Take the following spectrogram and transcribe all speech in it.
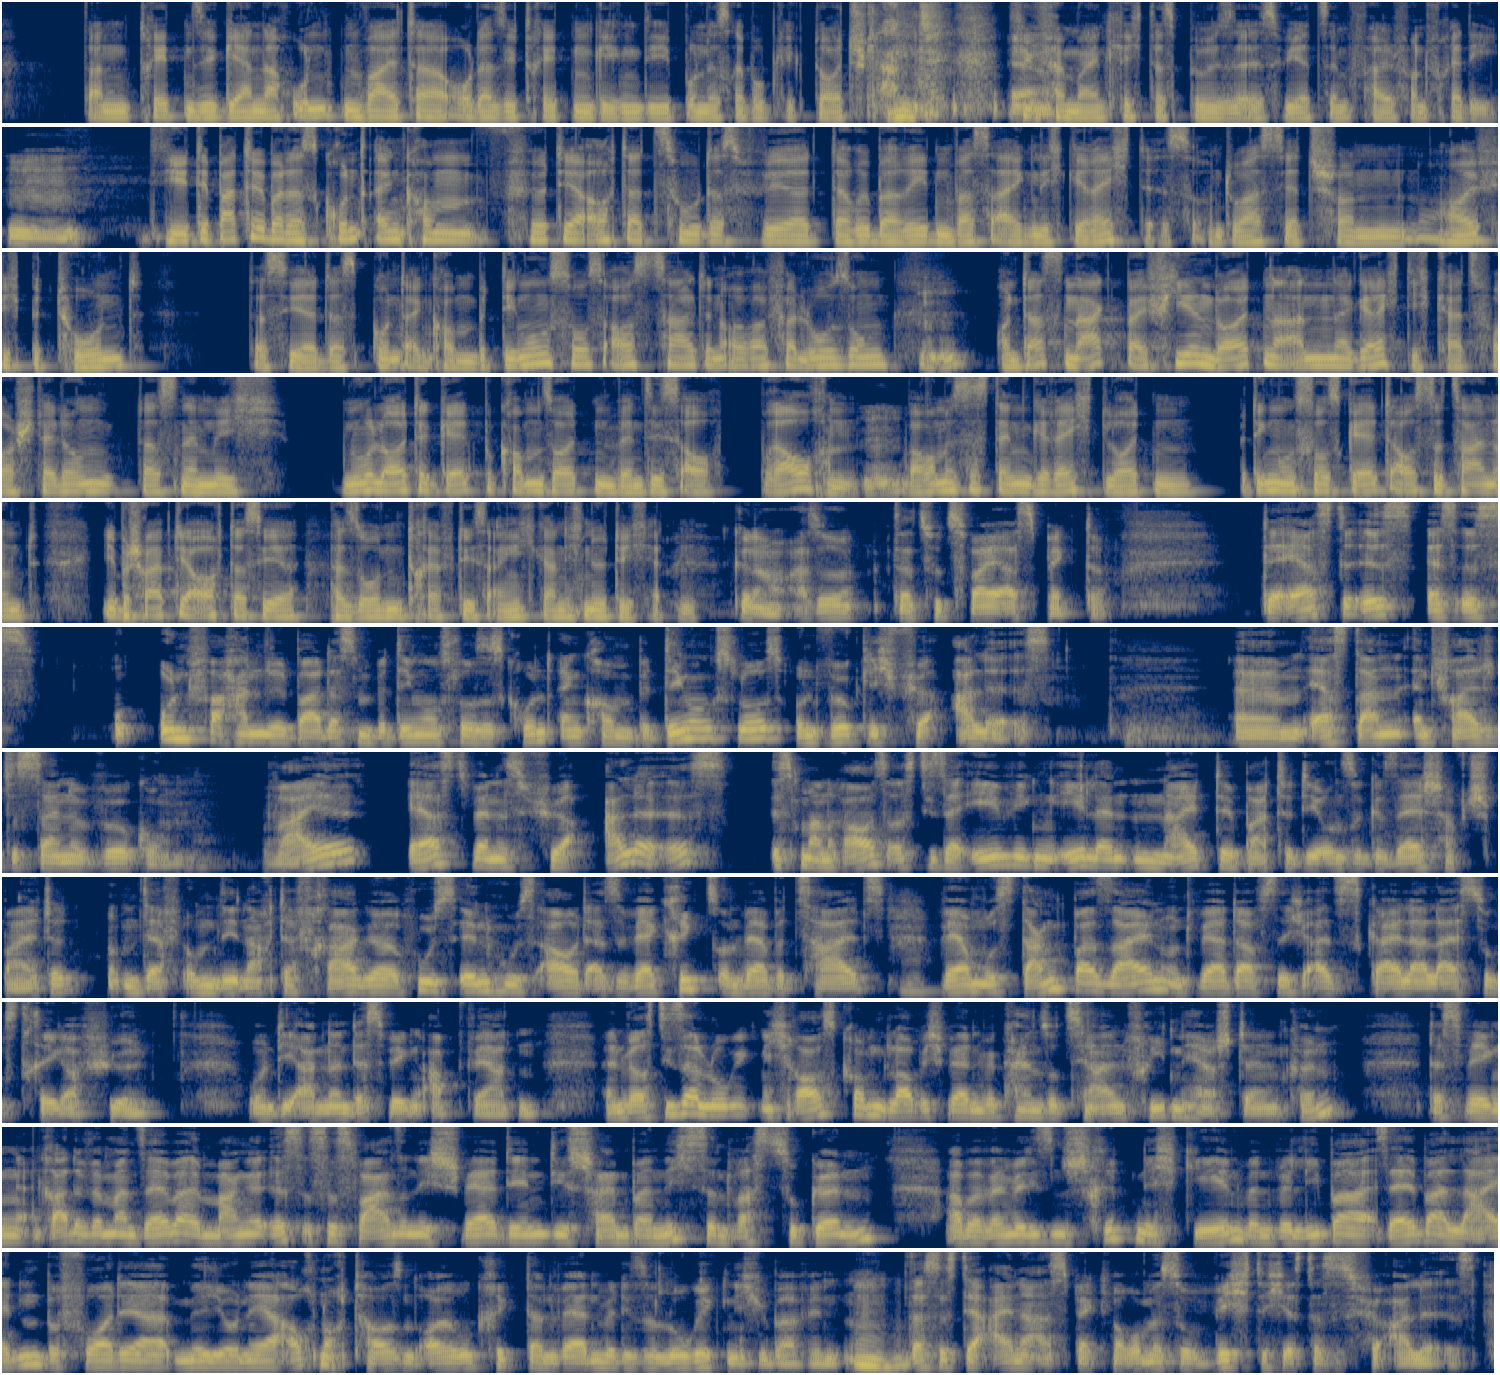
dann treten sie gern nach unten weiter oder sie treten gegen die Bundesrepublik Deutschland, die ja. vermeintlich das Böse ist, wie jetzt im Fall von Freddy. Mhm. Die Debatte über das Grundeinkommen führt ja auch dazu, dass wir darüber reden, was eigentlich gerecht ist. Und du hast jetzt schon häufig betont, dass ihr das Grundeinkommen bedingungslos auszahlt in eurer Verlosung. Mhm. Und das nagt bei vielen Leuten an einer Gerechtigkeitsvorstellung, dass nämlich nur Leute Geld bekommen sollten, wenn sie es auch brauchen. Mhm. Warum ist es denn gerecht, Leuten bedingungslos Geld auszuzahlen? Und ihr beschreibt ja auch, dass ihr Personen trefft, die es eigentlich gar nicht nötig hätten. Genau, also dazu zwei Aspekte. Der erste ist, es ist unverhandelbar, dass ein bedingungsloses Grundeinkommen bedingungslos und wirklich für alle ist. Ähm, erst dann entfaltet es seine Wirkung. Weil erst wenn es für alle ist, ist man raus aus dieser ewigen, elenden Neiddebatte, die unsere Gesellschaft spaltet, um, der, um die nach der Frage, who's in, who's out, also wer kriegt's und wer bezahlt's. Wer muss dankbar sein und wer darf sich als geiler Leistungsträger fühlen und die anderen deswegen abwerten. Wenn wir aus dieser Logik nicht rauskommen, glaube ich, werden wir keinen sozialen Frieden herstellen können. Deswegen, gerade wenn man selber im Mangel ist, ist es wahnsinnig schwer, denen, die es scheinbar nicht sind, was zu gönnen. Aber wenn wir diesen Schritt nicht gehen, wenn wir lieber selber leiden, bevor der Millionär auch noch 1000 Euro kriegt, dann werden wir diese Logik nicht überwinden. Mhm. Das ist der eine Aspekt, warum es so wichtig ist, dass es für alle ist.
